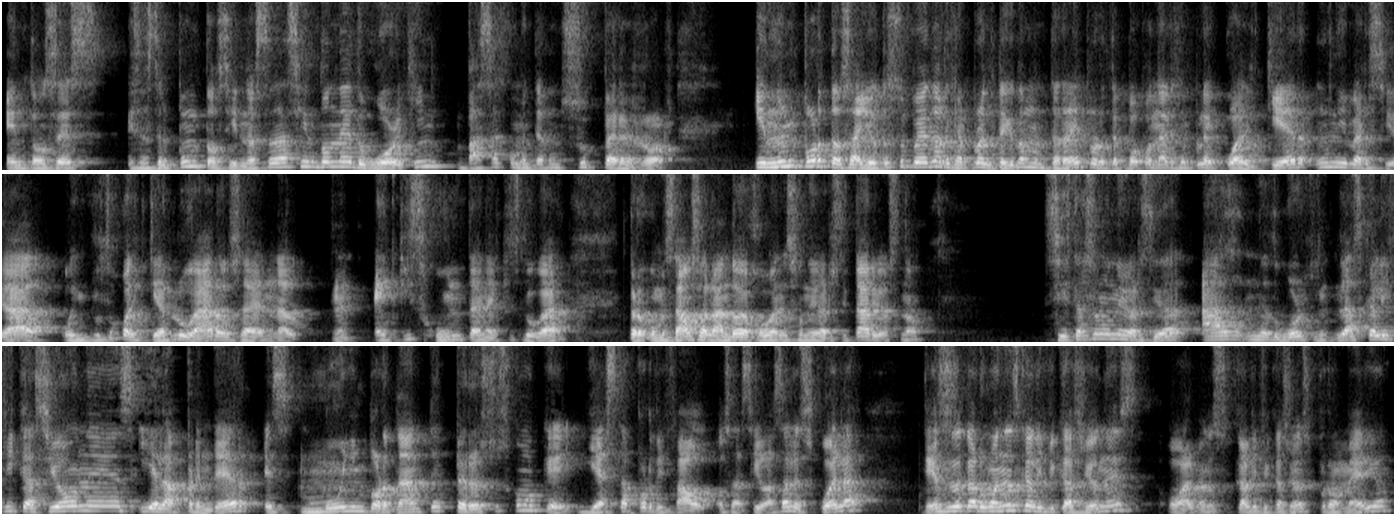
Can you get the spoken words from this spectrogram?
Entonces, ese es el punto. Si no estás haciendo networking, vas a cometer un súper error. Y no importa, o sea, yo te estoy poniendo el ejemplo del TEC de Monterrey, pero te puedo poner el ejemplo de cualquier universidad o incluso cualquier lugar, o sea, en, en X junta, en X lugar, pero como estamos hablando de jóvenes universitarios, ¿no? Si estás en la universidad, haz networking. Las calificaciones y el aprender es muy importante, pero eso es como que ya está por default. O sea, si vas a la escuela, tienes que sacar buenas calificaciones, o al menos calificaciones promedio,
